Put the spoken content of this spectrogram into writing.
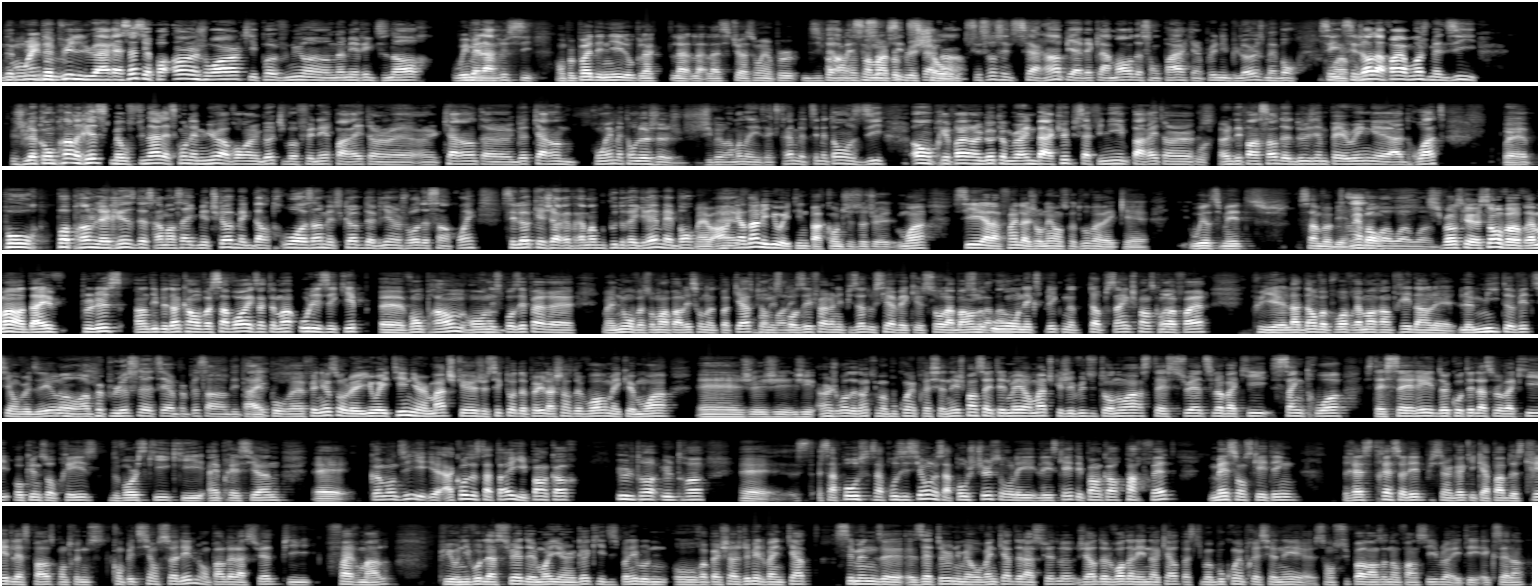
Depuis, Ouais, depuis l'URSS, il n'y a pas un joueur qui n'est pas venu en Amérique du Nord Oui, de mais la Russie. on peut pas dénier donc la, la, la, la situation est un peu Ah, différente, ben, un peu c'est plus différent. chaude. C'est sûr, c'est différent. Puis avec la mort de son père qui est un peu nébuleuse, mais bon, c'est Ouais, le genre d'affaire. Moi, je me dis, je le comprends le risque, mais au final, est-ce qu'on aime mieux avoir un gars qui va finir par être un, un 40, un gars de 40 points? Mettons là, j'y vais vraiment dans les extrêmes, mais tu sais, mettons, on se dit, Ah, on préfère un gars comme Ryan Backer, puis ça finit par être un, Ouais. un défenseur de deuxième pairing euh, à droite. euh, pour pas prendre le risque de se ramasser avec Mitchkov, mais que dans trois ans, Mitchkov devient un joueur de 100 points. C'est là que j'aurais vraiment beaucoup de regrets, mais bon. Mais en euh, regardant les U18, par contre, je- je- moi, si à la fin de la journée, on se retrouve avec euh, Will Smith, ça me va bien. Mais bon, ouais, ouais, ouais. je pense que ça, on va vraiment en dive plus en deep dedans quand on va savoir exactement où les équipes euh, vont prendre. On est supposé faire, euh, ben, nous, on va sûrement en parler sur notre podcast, On puis on est parler supposé faire un épisode aussi avec euh, Sur la sur bande où on explique notre top 5, je pense qu'on va faire. Puis euh, là-dedans, on va pouvoir vraiment rentrer dans le, le meat of it, si on veut dire. un peu plus, là, un peu plus en Ben, détail. pour euh, finir sur le U18, il y a un match que je sais que toi, tu n'as pas eu la chance de voir, mais que moi, euh, j'ai un joueur dedans qui m'a beaucoup impressionné. Je pense que ça a été le meilleur match que j'ai vu du tournoi. C'était Suède-Slovaquie 5-3. C'était serré d'un côté de la Slovaquie, aucune surprise. Dvorsky qui impressionne. Euh, comme on dit, à cause de sa taille, il n'est pas encore ultra, ultra. euh, sa, pose, sa position, sa posture sur les, les skates n'est pas encore parfaite, mais son skating reste très solide. Puis c'est un gars qui est capable de se créer de l'espace contre une compétition solide. On parle de la Suède, puis faire mal. Puis au niveau de la Suède, moi, il y a un gars qui est disponible au, repêchage 2024, Simon Zetter, numéro 24 de la Suède. J'ai hâte de le voir dans les knockouts parce qu'il m'a beaucoup impressionné. Euh, Son support en zone offensive a été excellent.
